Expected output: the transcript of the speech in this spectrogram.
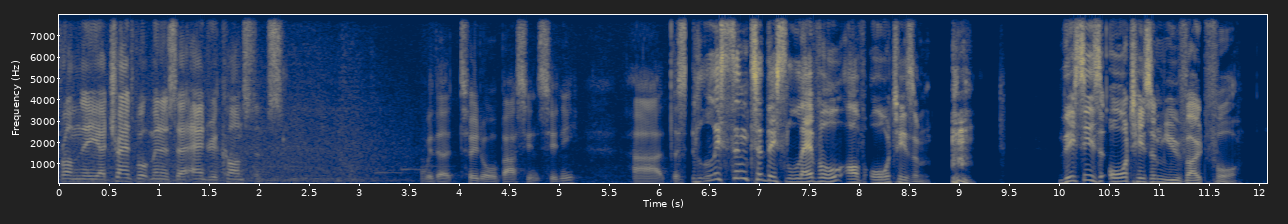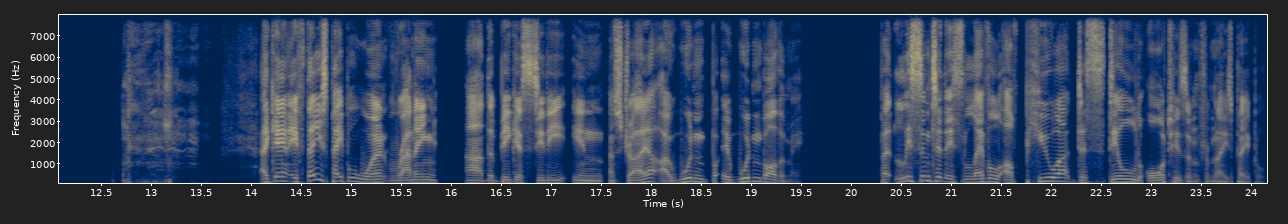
from the uh, Transport Minister, Andrew Constance. With a two door bus in Sydney, uh, the Listen to this level of autism. this is autism you vote for. Again, if these people weren't running uh, the biggest city in Australia, I wouldn't. It wouldn't bother me. But listen to this level of pure distilled autism from these people.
